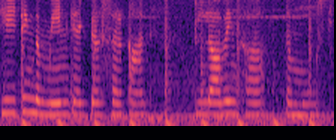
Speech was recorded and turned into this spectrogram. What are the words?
hating the main character Serkan to loving her the most.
